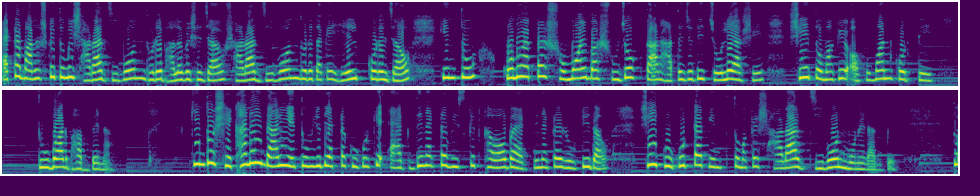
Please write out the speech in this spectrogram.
একটা মানুষকে তুমি সারা জীবন ধরে ভালোবেসে যাও, সারা জীবন ধরে তাকে হেল্প করে যাও, কিন্তু কোনো একটা সময় বা সুযোগ তার হাতে যদি চলে আসে, সে তোমাকে অপমান করতে দুবার ভাববে না। কিন্তু সেখানেই দাঁড়িয়ে তুমি যদি একটা কুকুরকে একদিন একটা বিস্কিট খাওয়াও বা একদিন একটা রুটি দাও, সেই কুকুরটা কিন্তু তোমাকে সারা জীবন মনে রাখবে। তো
